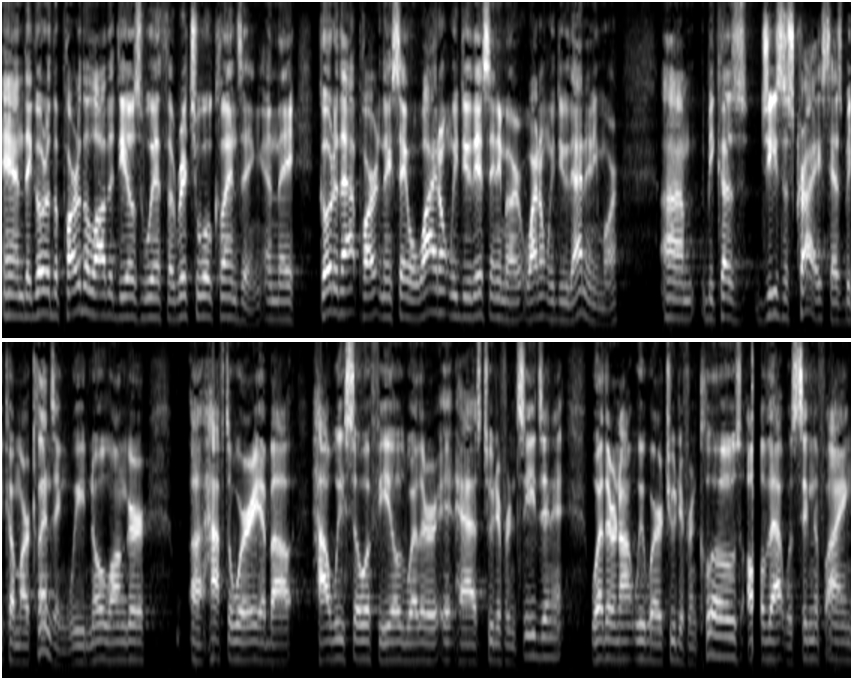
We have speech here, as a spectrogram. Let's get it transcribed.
and they go to the part of the law that deals with a ritual cleansing and they go to that part and they say well why don't we do this anymore why don't we do that anymore um, because jesus christ has become our cleansing we no longer uh, have to worry about how we sow a field whether it has two different seeds in it whether or not we wear two different clothes all of that was signifying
